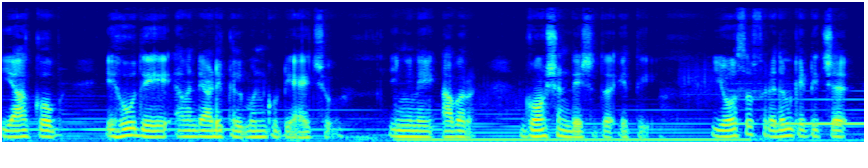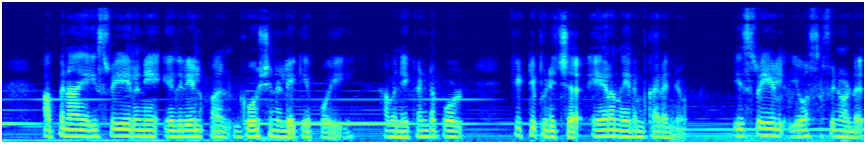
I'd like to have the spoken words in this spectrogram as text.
യാക്കോബ് യഹൂദയെ അവന്റെ അടുക്കൽ മുൻകൂട്ടി അയച്ചു. ഇങ്ങനെ അവർ ഗോഷൻ ദേശത്ത് എത്തി. യോസഫ് രഥം കെട്ടിച്ച് അപ്പനായ ഇസ്രയേലിനെ എതിരേൽപ്പാൻ ഗോഷനിലേക്ക് പോയി. അവനെ കണ്ടപ്പോൾ കെട്ടിപ്പിടിച്ച് ഏറെ നേരം കരഞ്ഞു. ഇസ്രയേൽ യോസഫിനോട്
